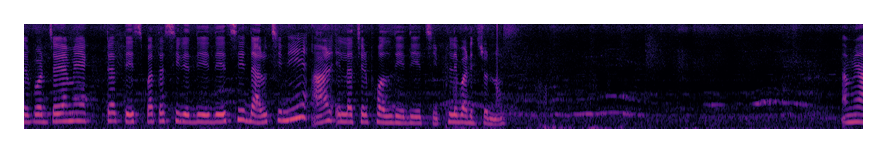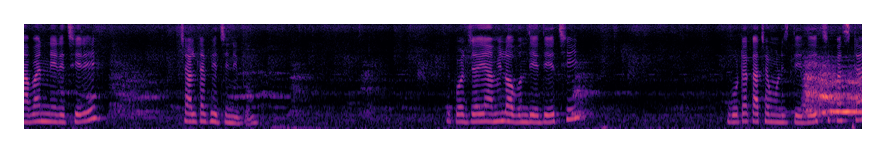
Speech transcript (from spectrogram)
তো পর্যায়ে আমি একটা তেজপাতা ছিঁড়ে দিয়ে দিয়েছি, দারুচিনি আর এলাচের ফল দিয়ে দিয়েছি ফ্লেভারের জন্য। আমি আবার নেড়ে চেড়ে চালটা ভেজে নেব। এ পর্যায়ে আমি লবণ দিয়ে দিয়েছি, গোটা কাঁচামরিচ দিয়ে দিয়েছি পাঁচটা।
